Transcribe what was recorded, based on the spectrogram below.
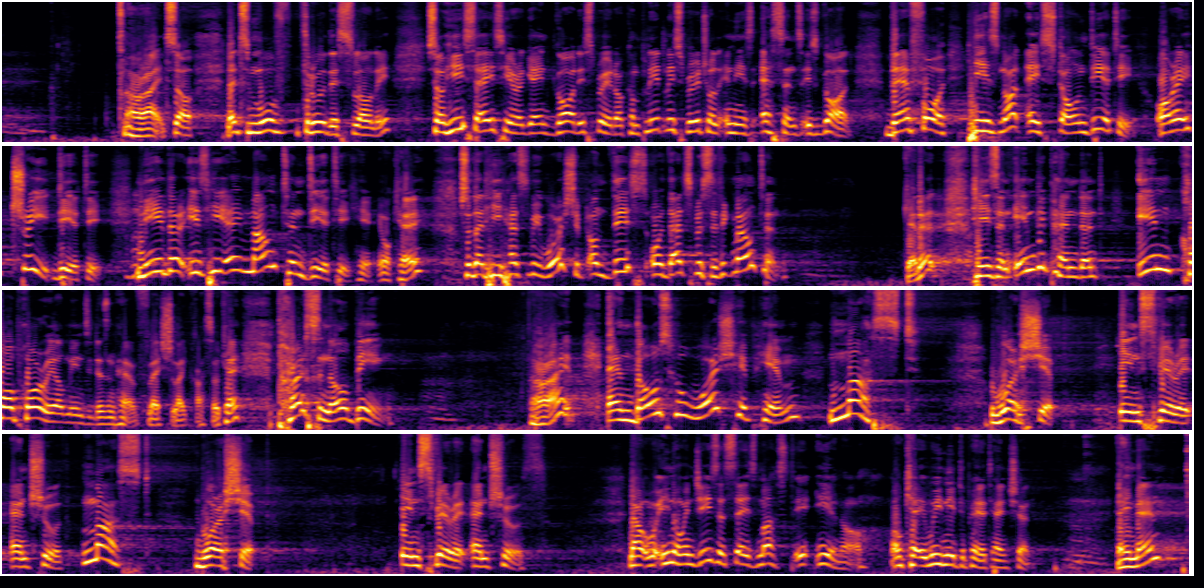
All right, so let's move through this slowly. So he says here again, God is spirit, or completely spiritual in his essence is God. Therefore, he is not a stone deity or a tree deity. Neither is he a mountain deity, okay? So that he has to be worshipped on this or that specific mountain. Get it? He's an independent, incorporeal, means he doesn't have flesh like us, okay? Personal being. All right? And those who worship him must worship in spirit and truth. Must worship in spirit and truth. Now, you know, when Jesus says must, you know, okay, we need to pay attention. Amen?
